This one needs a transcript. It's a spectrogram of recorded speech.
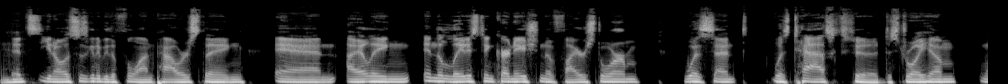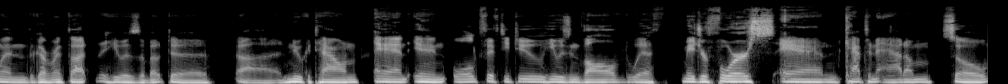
Mhm. It's, you know, this is going to be the full on powers thing. And Eiling in the latest incarnation of Firestorm was sent, was tasked to destroy him when the government thought that he was about to, uh, nuke a town. And in old 52, he was involved with Major Force and Captain Atom. So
